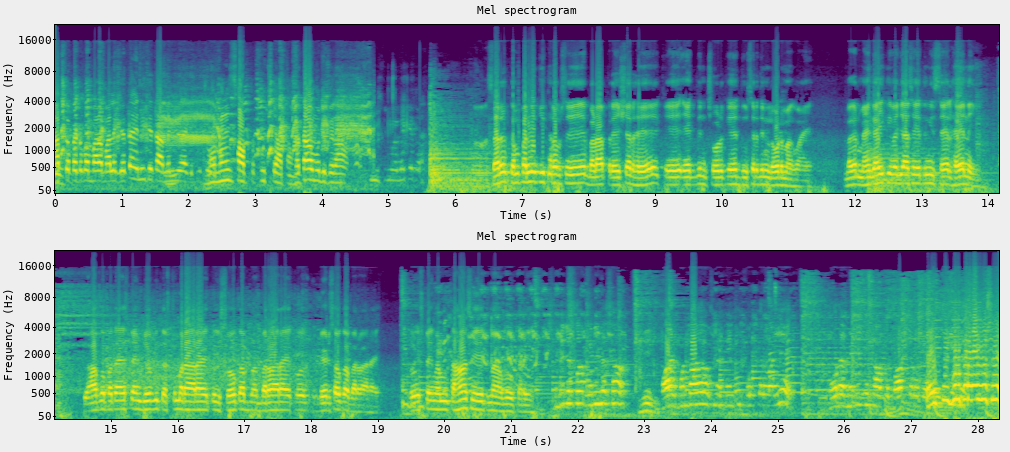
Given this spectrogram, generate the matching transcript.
आपका पेट्रोल पंप वाला मालिक देता है नहीं देता मैनेजर के पूछो। मैं मैनेजर साहब को पूछ के आता हूँ। बताओ मुझे फिर हाँ। हाँ, सर कंपनी की तरफ़ से बड़ा प्रेशर है कि एक दिन छोड़ के दूसरे दिन लोड मंगवाएँ। मगर महँगाई की वजह से इतनी सेल है नहीं। तो आपको पता है इस टाइम जो भी कस्टमर आ रहा है कोई सौ का भरवा रहा है कोई डेढ़ सौ का भरवा रहा है। तो इस टाइम हम कहाँ से इतना वो करें? मैनेजर साहब मैनेजर साहब जी। बाहर बंदा आया उसने टैंकी फुल करवाइए और मैनेजर साहब से बात करो टैंकी फुल करवाई उसने?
